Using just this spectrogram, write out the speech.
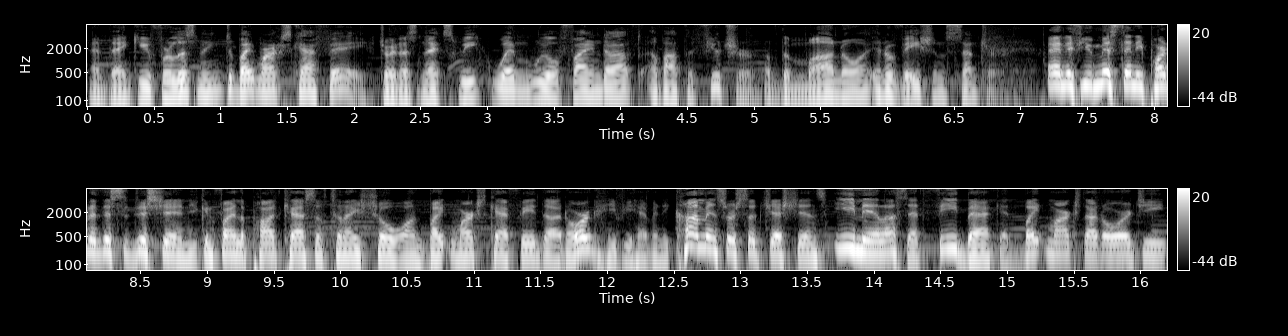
And thank you for listening to Bytemarks Cafe. Join us next week when we'll find out about the future of the Manoa Innovation Center. And if you missed any part of this edition, you can find the podcast of tonight's show on bytemarkscafe.org. If you have any comments or suggestions, email us at feedback at bytemarks.org. You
